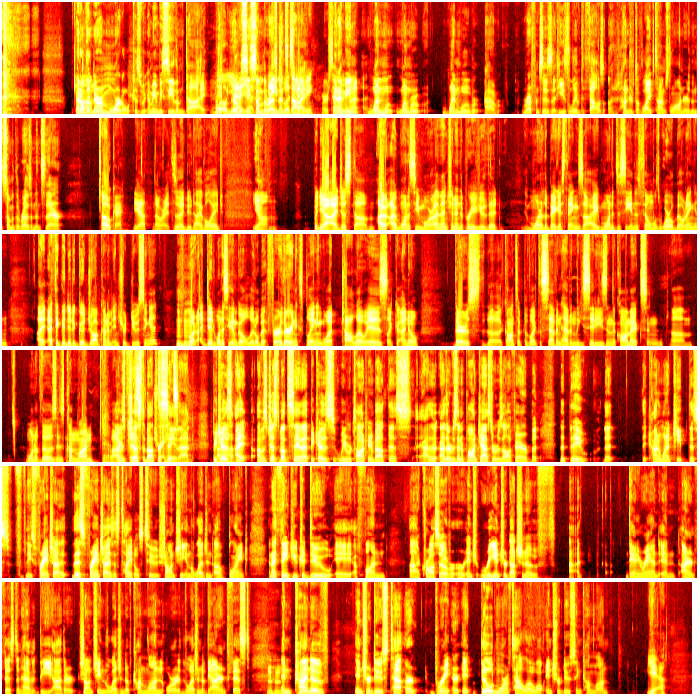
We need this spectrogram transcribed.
I don't think Um, they're immortal because we, I mean we see them die, well, yeah, we see some of the residents die. maybe, or and I mean when when Wu- when Wu uh, references that he's lived a thousand hundreds of lifetimes longer than some of the residents there. oh, okay, yeah, all right. So they do die of old age. Yeah, Um, but yeah, I just um, I I want to see more. I mentioned in the preview that one of the biggest things I wanted to see in this film was world building, and I I think they did a good job kind of introducing it. Mhm. But I did want to see them go a little bit further in explaining what Ta Lo is. Like I know there's the concept of like the seven heavenly cities in the comics, and um, one of those is Kunlun. I was just about to say that because Uh, I I was just about to say that because we were talking about this either, either it was in a podcast or it was off air, but that they they kind of want to keep this these franchise this franchise's titles to Shang Chi and the Legend of Blank, and I think you could do a a fun uh, crossover or int- reintroduction of uh, Danny Rand and Iron Fist and have it be either Shang Chi and the Legend of Kunlun or the Legend of the Iron Fist mhm. and kind of introduce Ta- or bring or it, build more of Ta Lo while introducing Kunlun. Yeah.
